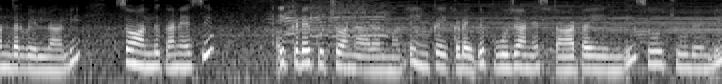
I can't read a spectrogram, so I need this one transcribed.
అందరు వెళ్ళాలి. సో అందుకనేసి ఇక్కడే కూర్చోన్నారనమాట ఇంకా ఇక్కడైతే పూజ అనేది స్టార్ట్ అయ్యింది సో చూడండి.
